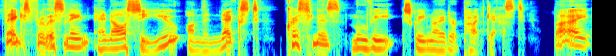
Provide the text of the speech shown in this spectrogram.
Thanks for listening, and I'll see you on the next Christmas Movie Screenwriter podcast. Bye.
